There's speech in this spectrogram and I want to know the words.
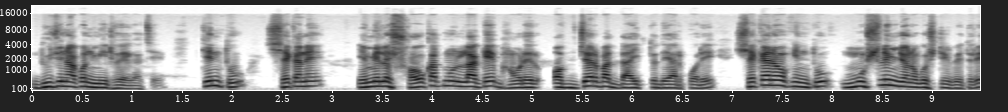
দুজন এখন মিট হয়ে গেছে। কিন্তু সেখানে এমএলএ শওকাত মোল্লাকে ভাঁড়ের অবজারভার দায়িত্ব দেওয়ার পরে সেখানেও কিন্তু মুসলিম জনগোষ্ঠীর ভেতরে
